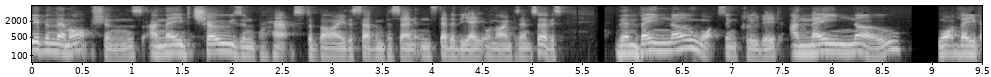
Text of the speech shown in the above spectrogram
given them options and they've chosen perhaps to buy the 7% instead of the 8 or 9% service, then they know what's included and they know what they've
